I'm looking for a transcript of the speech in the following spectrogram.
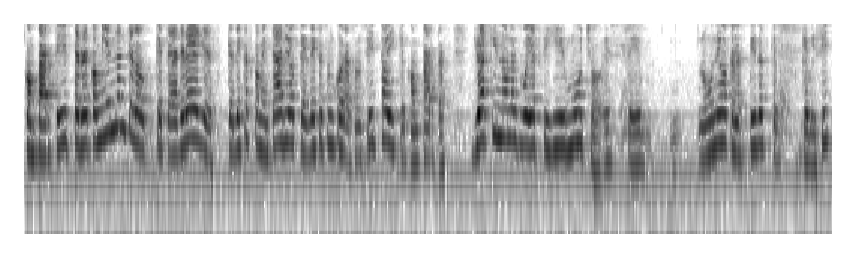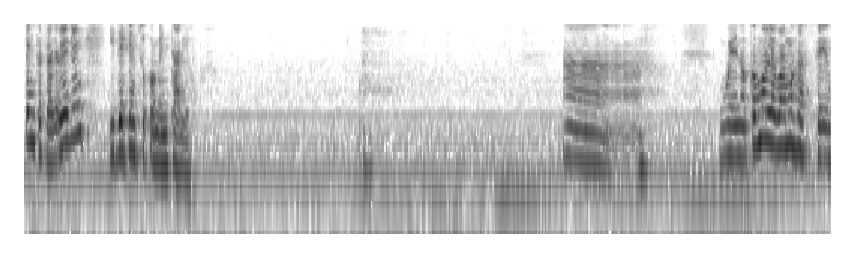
compartir. Te recomiendan que, lo, que te agregues, que dejes comentario, que dejes un corazoncito y que compartas. Yo aquí no les voy a exigir mucho. Este, lo único que les pido es que, que visiten, que se agreguen y dejen su comentario. Ah, bueno, ¿cómo le vamos a hacer?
